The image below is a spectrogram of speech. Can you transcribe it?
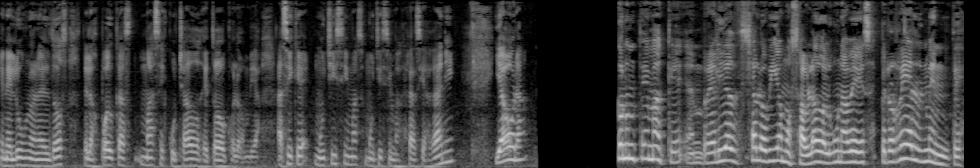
en el 1, en el 2 de los podcasts más escuchados de todo Colombia. Así que muchísimas, muchísimas gracias Dani. Y ahora con un tema que en realidad ya lo habíamos hablado alguna vez, pero realmente,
